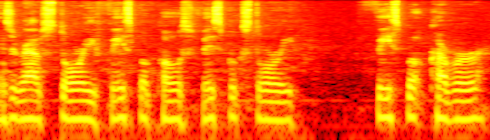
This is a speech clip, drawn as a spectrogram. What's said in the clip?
Instagram story, Facebook post, Facebook story, Facebook cover,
